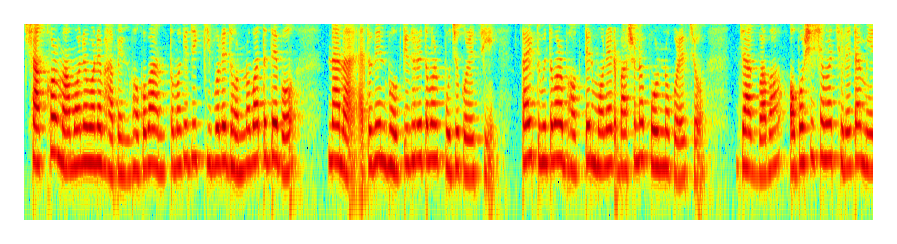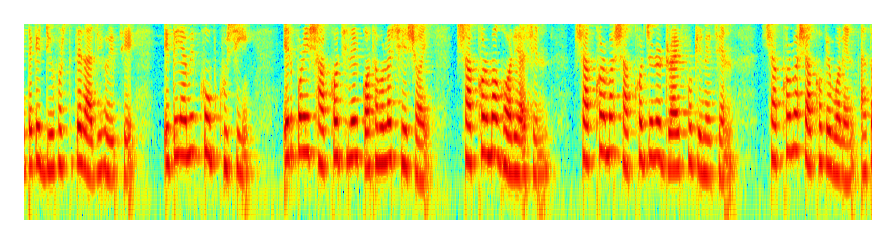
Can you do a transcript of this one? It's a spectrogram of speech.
স্বাক্ষর মা মনে মনে ভাবেন, ভগবান, তোমাকে যে কি বলে ধন্যবাদ দেব? না না, এতদিন ভক্তি ধরে তোমার পুজো করেছি। তাই তুমি তোমার ভক্তের মনের বাসনা পূর্ণ করেছ। যাক বাবা, অবশেষে আমার ছেলেটা মেয়েটাকে ডিভোর্স দিতে রাজি হয়েছে। এতেই আমি খুব খুশি। এরপরে সাক্ষ্য ঝিলের কথা বলা শেষ হয়। স্বাক্ষর মা ঘরে আসেন। স্বাক্ষর মা স্বাক্ষর জন্য ড্রাই ফ্রুট এনেছেন। স্বাক্ষর মা সাক্ষ্যকে বলেন, এত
